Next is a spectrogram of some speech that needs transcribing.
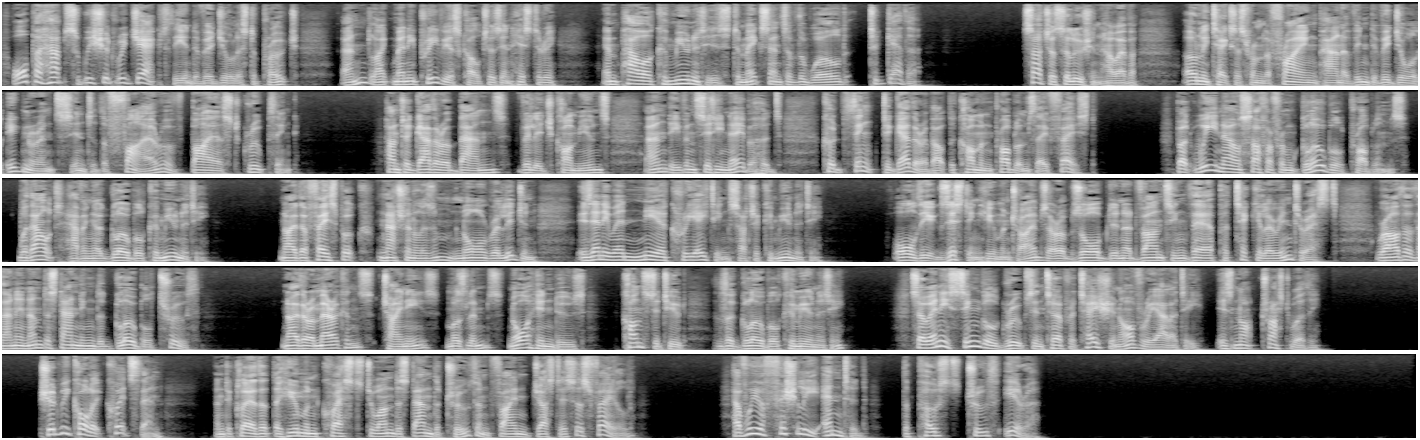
Or perhaps we should reject the individualist approach and, like many previous cultures in history, empower communities to make sense of the world together. Such a solution, however, only takes us from the frying pan of individual ignorance into the fire of biased groupthink. Hunter gatherer bands, village communes, and even city neighborhoods could think together about the common problems they faced. But we now suffer from global problems without having a global community. Neither Facebook, nationalism, nor religion is anywhere near creating such a community. All the existing human tribes are absorbed in advancing their particular interests rather than in understanding the global truth. Neither Americans, Chinese, Muslims, nor Hindus constitute the global community, so any single group's interpretation of reality is not trustworthy. Should we call it quits, then, and declare that the human quest to understand the truth and find justice has failed? Have we officially entered the post truth era?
